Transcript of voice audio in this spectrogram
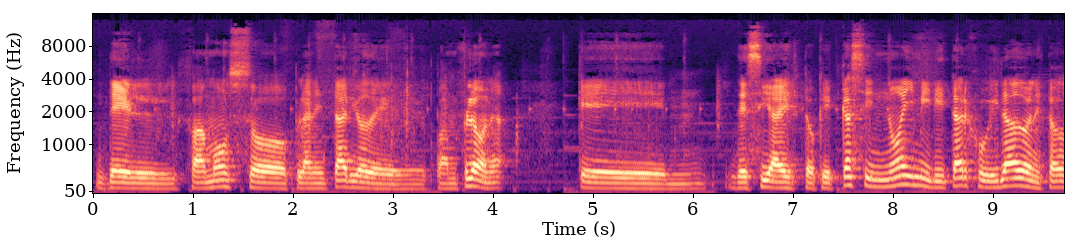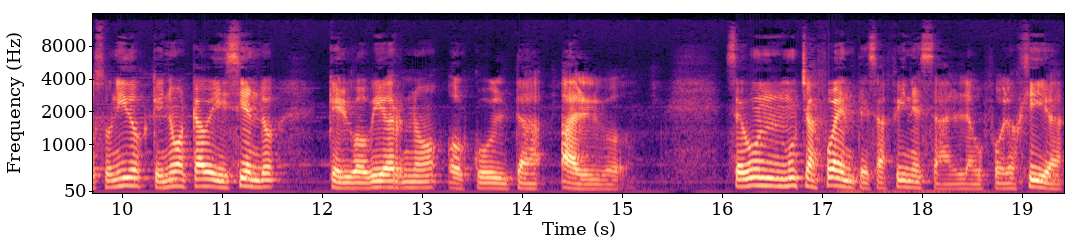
del famoso planetario de Pamplona, que mm, decía esto, que casi no hay militar jubilado en Estados Unidos que no acabe diciendo que el gobierno oculta algo. Según muchas fuentes afines a la ufología,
